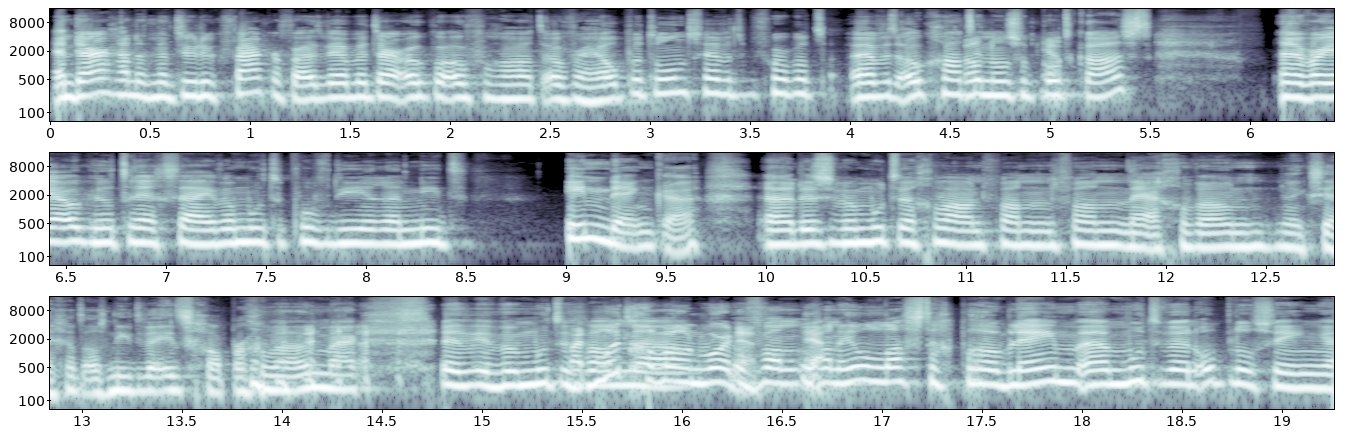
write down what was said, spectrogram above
En daar gaat het natuurlijk vaker fout. We hebben het daar ook wel over gehad, over helpetons. Hebben we het bijvoorbeeld hebben we het ook gehad oh, in onze podcast. Ja. Uh, waar jij ook heel terecht zei, we moeten proefdieren niet indenken. Uh, dus we moeten gewoon van, van nou ja, gewoon, ik zeg het als niet-wetenschapper gewoon, maar uh, we moeten maar van, moet gewoon worden. van, ja. van een heel lastig probleem moeten we een oplossing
